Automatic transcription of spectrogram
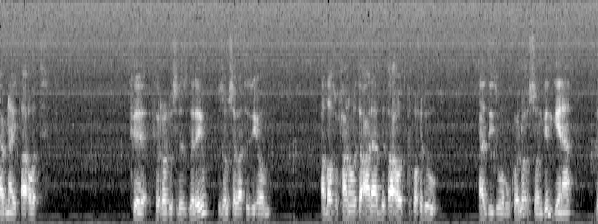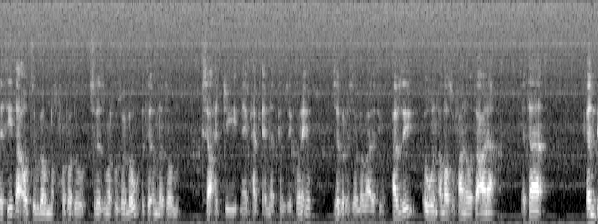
ኣብ ናይ ጣኦት ክፍረዱ ስለ ዝደለዩ እዞም ሰባት እዚኦም ኣላህ ስብሓነሁ ወተዓላ ብጣኦት ክኽሕዱ ኣዚዝዎም እንከሎ እሶም ግን ጌና በቲ ጣኦት ዝብሎም ንኽፍረዱ ስለ ዝመርፁ ዘለዉ እቲ እምነቶም ክሳዕ ሕጂ ናይ ብሓቂ እምነት ከም ዘይኮነ እዩ ዘብርህ ዘሎ ማለት እዩ። ኣብዚ እውን ኣላህ ስብሓነሁ ወተዓላ እታ ቀንዲ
